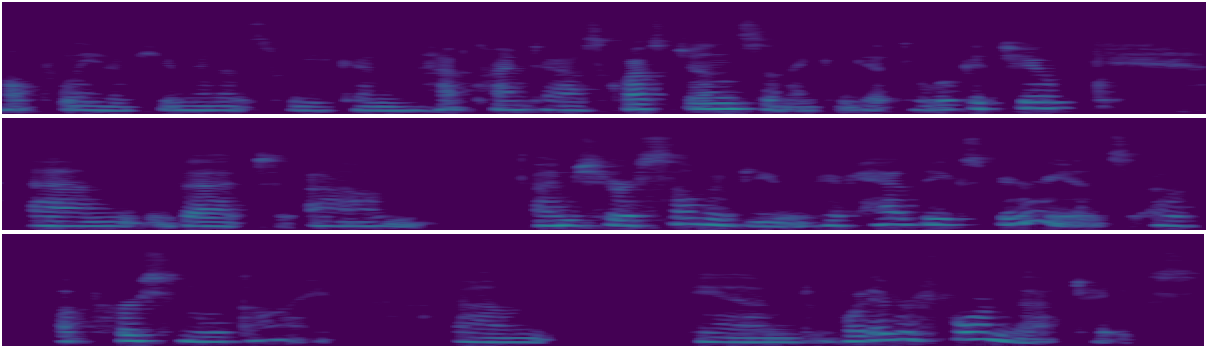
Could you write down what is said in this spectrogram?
hopefully, in a few minutes, we can have time to ask questions and I can get to look at you. Um, but um, I'm sure some of you have had the experience of a personal guide. Um, and whatever form that takes,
